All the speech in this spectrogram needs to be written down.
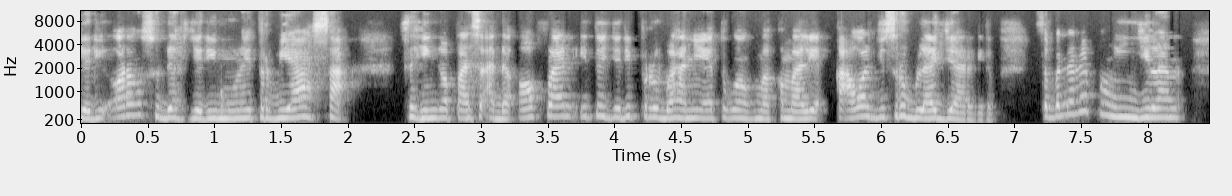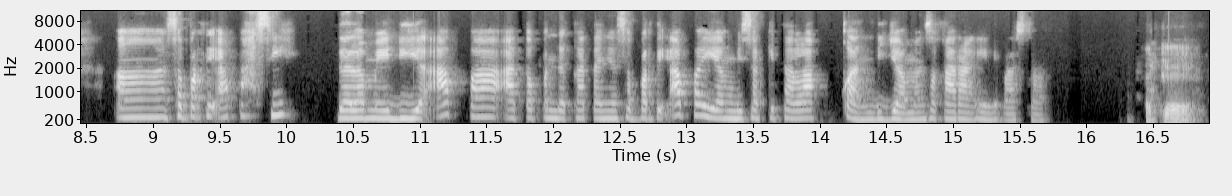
jadi orang sudah jadi mulai terbiasa sehingga pas ada offline itu jadi perubahannya itu kembali ke awal justru belajar gitu. Sebenarnya penginjilan uh, seperti apa sih dalam media apa atau pendekatannya seperti apa yang bisa kita lakukan di zaman sekarang ini, Pastor? Oke,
